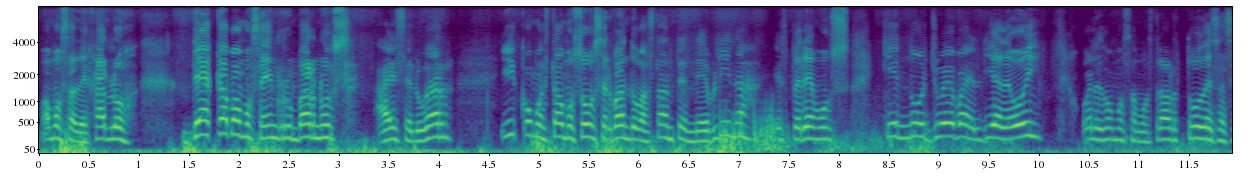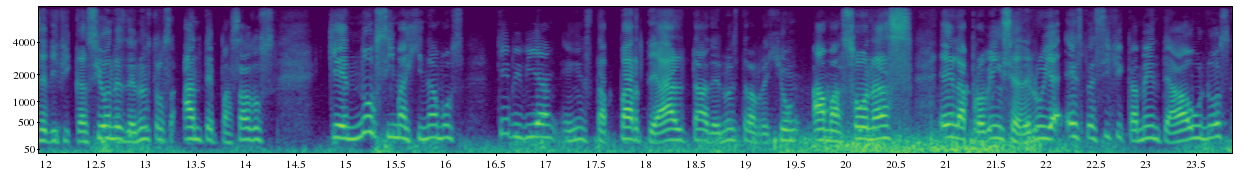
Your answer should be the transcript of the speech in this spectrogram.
Vamos a dejarlo de acá, vamos a enrumbarnos a ese lugar. Y como estamos observando bastante neblina, esperemos que no llueva el día de hoy. Hoy les vamos a mostrar todas esas edificaciones de nuestros antepasados que nos imaginamos que vivían en esta parte alta de nuestra región Amazonas, en la provincia de Luya, específicamente a unos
